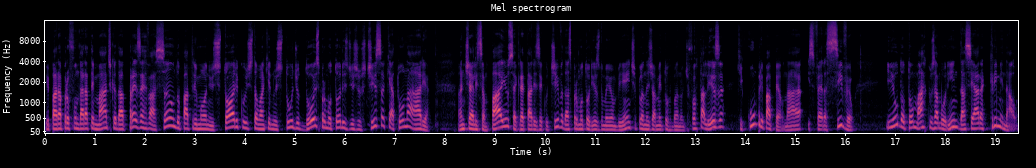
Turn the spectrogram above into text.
E para aprofundar a temática da preservação do patrimônio histórico, estão aqui no estúdio dois promotores de justiça que atuam na área. Antiele Sampaio, secretária executiva das Promotorias do Meio Ambiente e Planejamento Urbano de Fortaleza, que cumpre papel na esfera civil, e o doutor Marcos Amorim, da Seara Criminal.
